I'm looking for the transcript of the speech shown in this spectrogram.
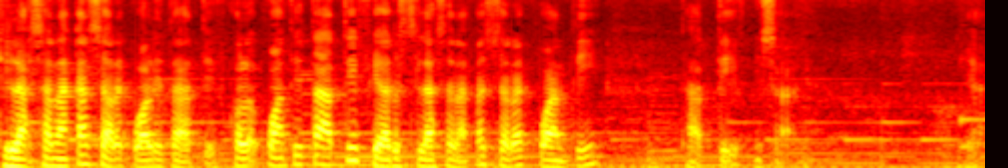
dilaksanakan secara kualitatif. Kalau kuantitatif ya harus dilaksanakan secara kuantitatif misalnya. Ya.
